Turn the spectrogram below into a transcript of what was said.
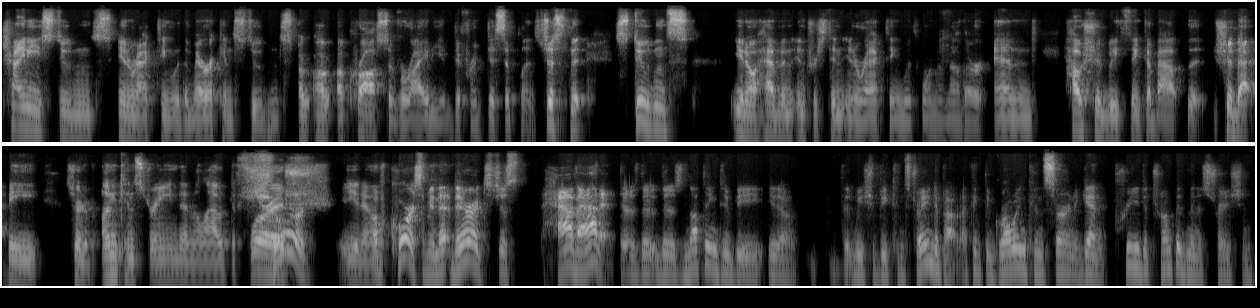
Chinese students interacting with American students a- a- across a variety of different disciplines. Just that students, you know, have an interest in interacting with one another. And how should we think about that? Should that be sort of unconstrained and allowed to flourish? Sure. You know, of course. I mean, there it's just have at it. There's there, there's nothing to be you know that we should be constrained about. I think the growing concern again pre the Trump administration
